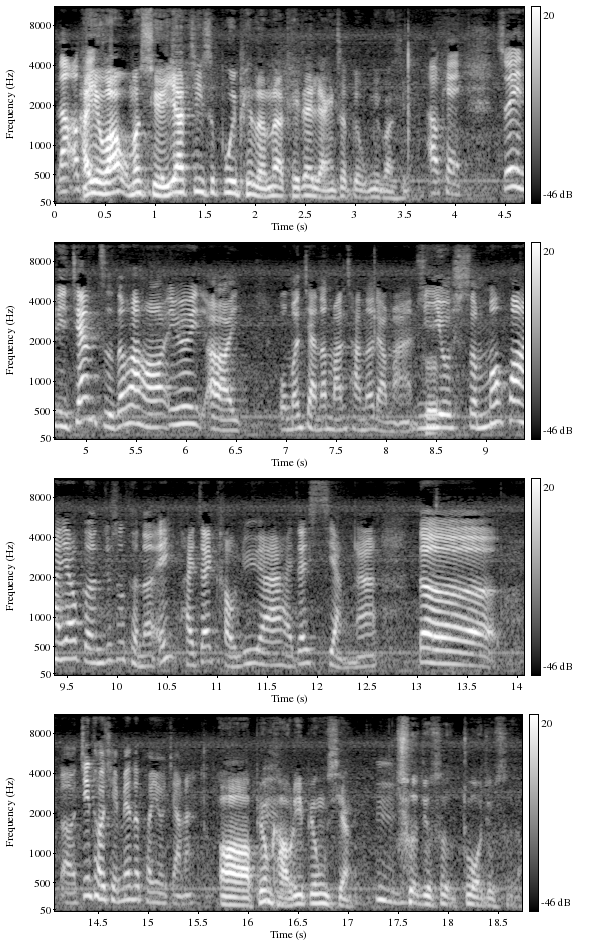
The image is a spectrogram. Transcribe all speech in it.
然后还有啊，我们血压计是不会骗人的，可以再量一次，没有没有关系。OK，所以你这样子的话哈、因为呃，我们讲的蛮长的了嘛，你有什么话要跟就是可能哎还在考虑啊，还在想啊的呃镜头前面的朋友讲啊？啊、不用考虑，不用想，嗯，吃就是做就是了。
